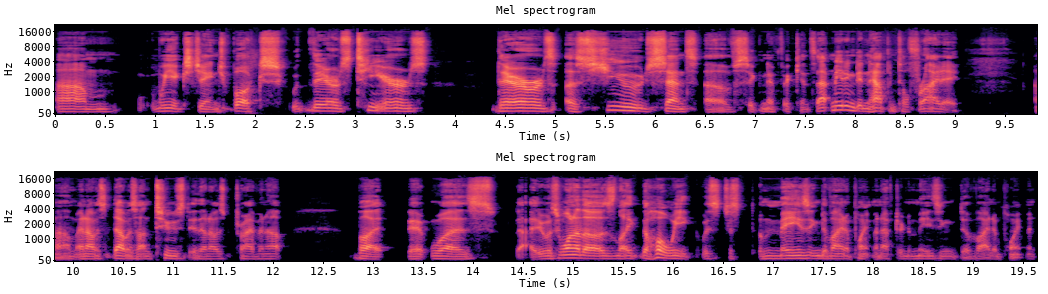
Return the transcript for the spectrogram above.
Um, we exchange books. There's tears. There's a huge sense of significance. That meeting didn't happen until Friday, um, and I was that was on Tuesday that I was driving up, but it was it was one of those like the whole week was just amazing divine appointment after an amazing divine appointment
